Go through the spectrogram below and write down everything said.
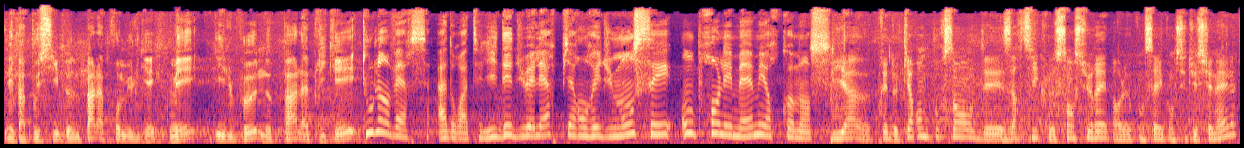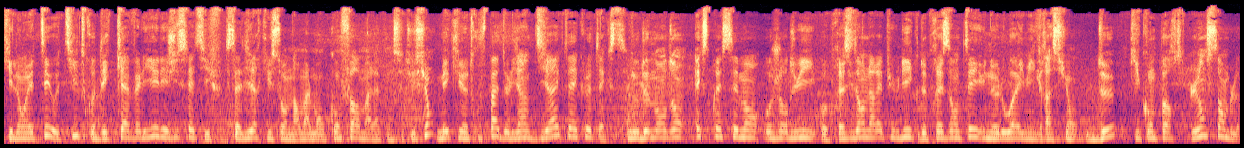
Il n'est pas possible de ne pas la promulguer, mais il peut ne pas l'appliquer. Tout l'inverse à droite. L'idée du LR Pierre-Henri Dumont, c'est on prend les mêmes et on recommence. Il y a euh, près de 40% des articles censurés par le Conseil constitutionnel qui l'ont été au titre des cavaliers législatifs, c'est-à-dire qu'ils sont normalement conformes à la Constitution, mais qui ne trouvent pas de lien direct avec le texte. Nous demandons expressément aujourd'hui au président de la République de présenter une loi immigration 2 qui comporte l'ensemble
